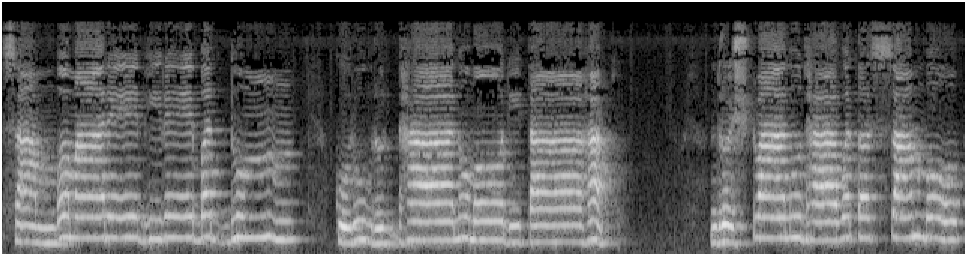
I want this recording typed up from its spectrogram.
साम्बमारेभिरे बद्धुम् कुरु वृद्धानुमोदिताः। दृष्ट्वानुधावतः साम्बो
